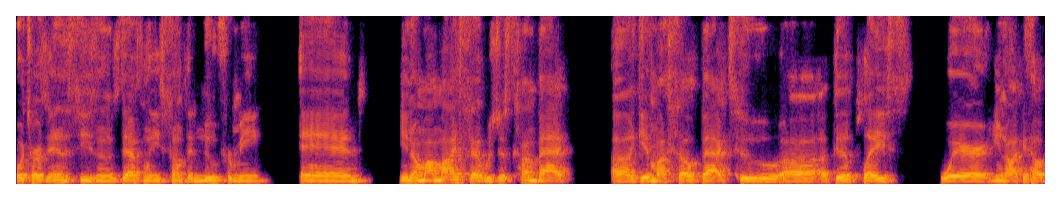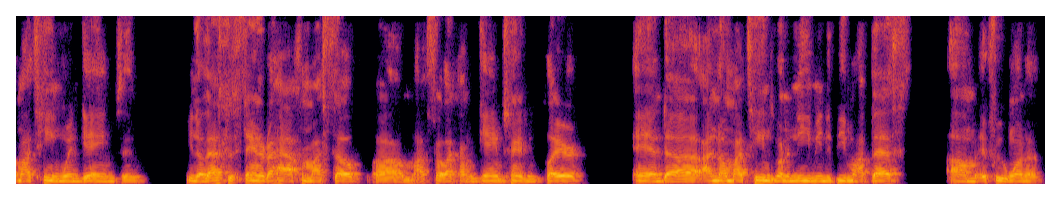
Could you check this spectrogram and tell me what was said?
or towards the end of the season was definitely something new for me. And, you know, my mindset was just come back, uh, get myself back to uh, a good place where, you know, I could help my team win games. And, you know, that's the standard I have for myself. Um, I feel like I'm a game changing player. And uh, I know my team's going to need me to be my best um, if we want to,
